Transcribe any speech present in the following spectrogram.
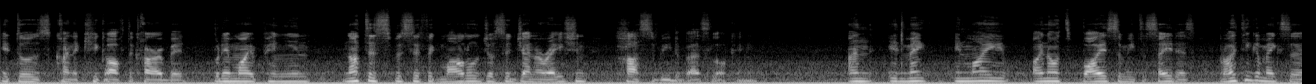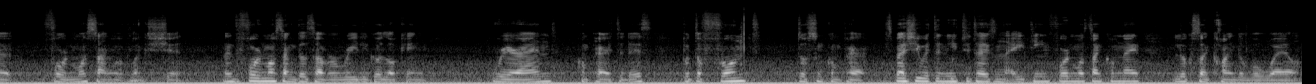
it does kind of kick off the car a bit but in my opinion not this specific model just a generation has to be the best looking and it make in my I know it's biased of me to say this, but I think it makes a Ford Mustang look like shit. Now the Ford Mustang does have a really good looking rear end compared to this, but the front doesn't compare. Especially with the new 2018 Ford Mustang coming out, looks like kind of a whale.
